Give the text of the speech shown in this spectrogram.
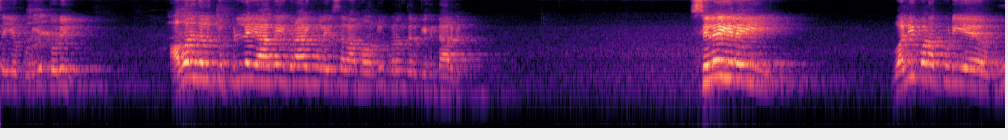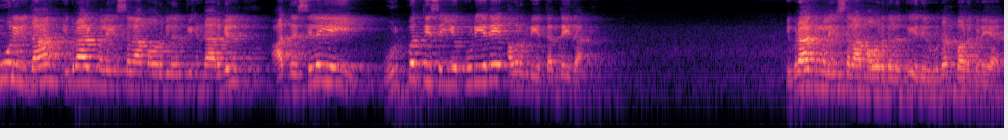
செய்யக்கூடிய தொழில். அவர்களுக்கு பிள்ளையாக இப்ராஹிம் அலைஹிஸ்ஸலாம் அவர்கள் பிறந்திருக்கின்றார்கள். சிலைகளை வழிபடக்கூடிய ஊரில் தான் இப்ராஹிம் அலைஹிஸ்ஸலாம் அவர்கள் இருக்குகின்றார்கள் அந்த சிலையை உற்பத்தி செய்யக்கூடியதே அவர்களுடைய தந்தை தான் இப்ராஹிம் அலைஹிஸ்ஸலாம் அவர்களுக்கு இதில் உடன்பாடு கிடையாது.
